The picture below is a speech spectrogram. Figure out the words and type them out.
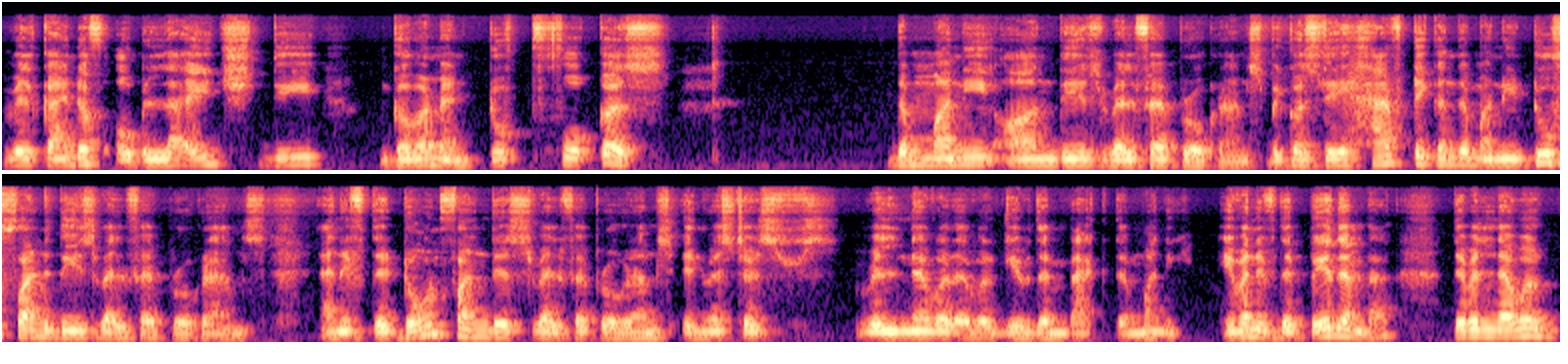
will kind of oblige the government to focus the money on these welfare programs because they have taken the money to fund these welfare programs. And if they don't fund these welfare programs investors will never ever give them back the money. Even if they pay them back they will never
